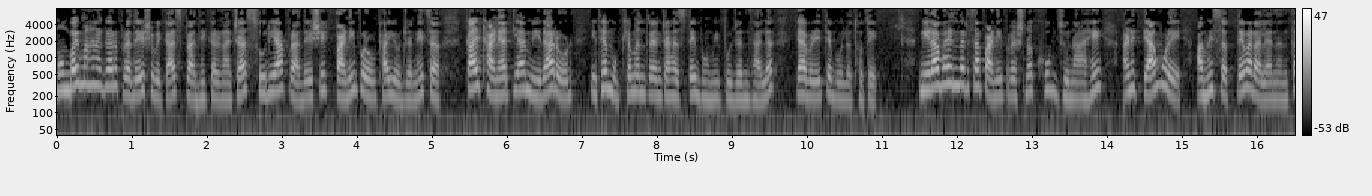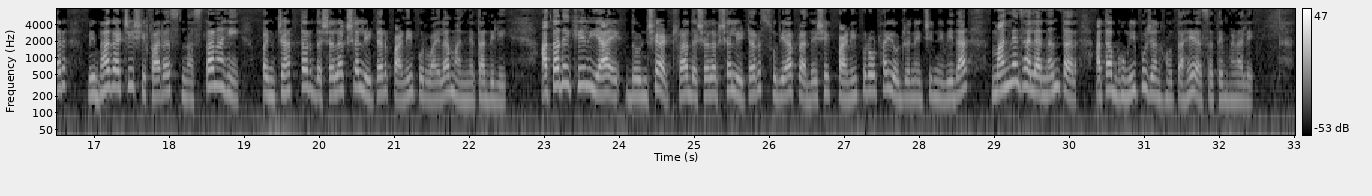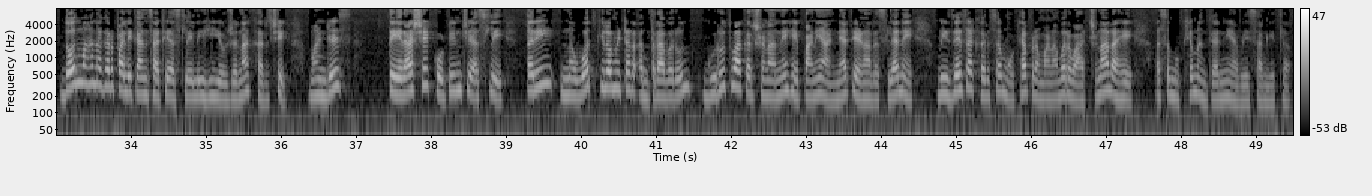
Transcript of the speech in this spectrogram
मुंबई महानगर प्रदेश विकास प्राधिकरणाच्या सूर्या प्रादेशिक पाणी पुरवठा योजनेचं काल ठाण्यातल्या मीरा रोड इथे मुख्यमंत्र्यांच्या हस्ते भूमिपूजन झालं. त्यावेळी ते बोलत होते. मीरा भाईंदरचा पाणी प्रश्न खूप जुना आहे आणि त्यामुळे आम्ही सत्तेवर आल्यानंतर विभागाची शिफारस नसतानाही पंच्याहत्तर दशलक्ष लिटर पाणी पुरवायला मान्यता दिली. आता देखील या दोनशे अठरा दशलक्ष लिटर सूर्या प्रादेशिक पाणीपुरवठा योजनेची निविदा मान्य झाल्यानंतर आता भूमिपूजन होत आहे असं ते म्हणाले. दोन महानगरपालिकांसाठी असलेली ही योजना खर्चिक म्हणजेच तेराशे कोटींची असली तरी नव्वद किलोमीटर अंतरावरून गुरुत्वाकर्षणाने हे पाणी आणण्यात येणार असल्याने विजेचा खर्च मोठ्या प्रमाणावर वाचणार आहे असं मुख्यमंत्र्यांनी यावेळी सांगितलं.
